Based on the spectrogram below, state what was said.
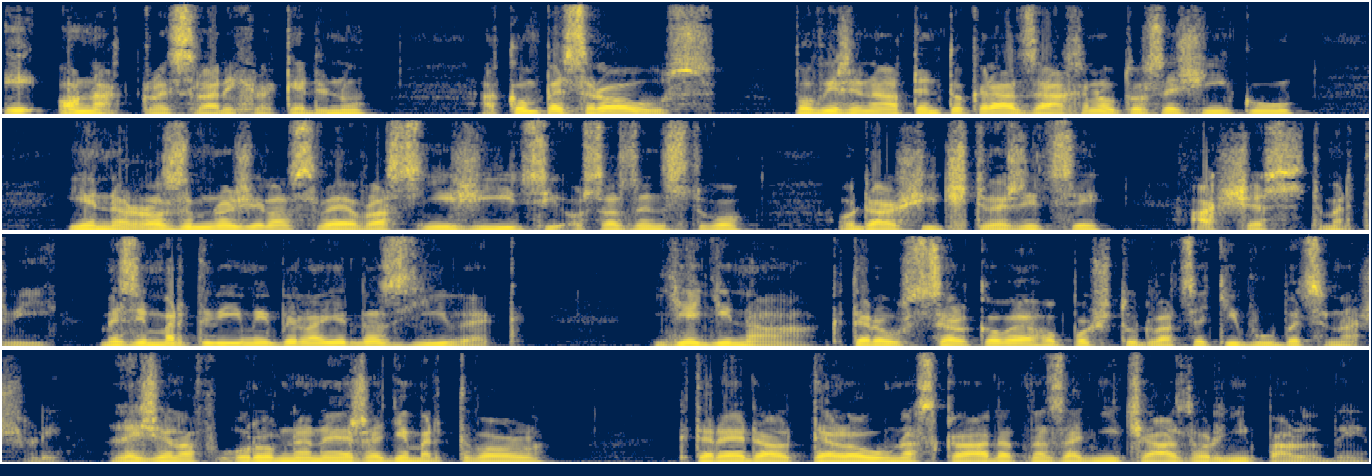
I ona klesla rychle ke dnu a kompes Rose, pověřená tentokrát záchranou tosečníků, jen rozmnožila své vlastní žijící osazenstvo o další čtveřici a šest mrtvých. Mezi mrtvými byla jedna z dívek, jediná, kterou z celkového počtu dvaceti vůbec našli. Ležela v urovnané řadě mrtvol, které dal telou naskládat na zadní část horní paluby.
